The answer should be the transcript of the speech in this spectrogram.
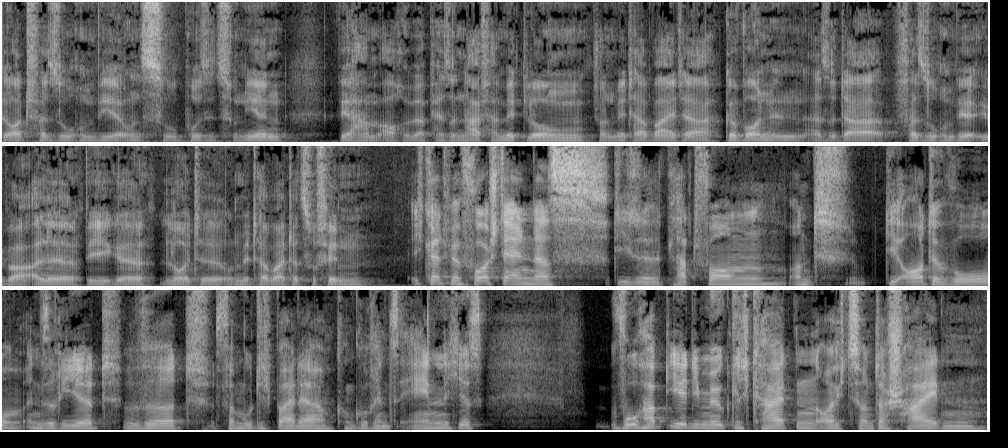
Dort versuchen wir uns zu positionieren. Wir haben auch über Personalvermittlung schon Mitarbeiter gewonnen. Also da versuchen wir über alle Wege Leute und Mitarbeiter zu finden. Ich könnte mir vorstellen, dass diese Plattformen und die Orte, wo inseriert wird, vermutlich bei der Konkurrenz ähnlich ist. Wo habt ihr die Möglichkeiten, euch zu unterscheiden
